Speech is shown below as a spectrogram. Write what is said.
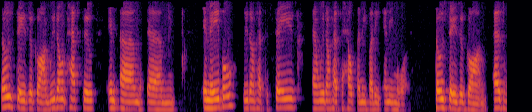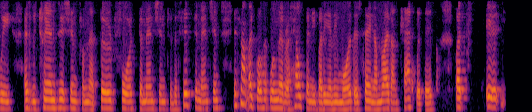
Those days are gone. We don't have to in, um, um, enable, we don't have to save, and we don't have to help anybody anymore. Those days are gone. As we as we transition from that third, fourth dimension to the fifth dimension, it's not like we'll we'll never help anybody anymore. They're saying I'm right on track with this, but it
